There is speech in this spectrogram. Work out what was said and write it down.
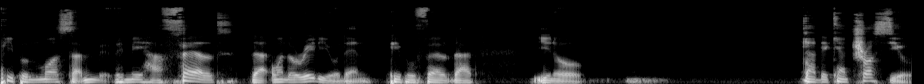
people must have, may have felt that on the radio then people felt that you know that they can trust you.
